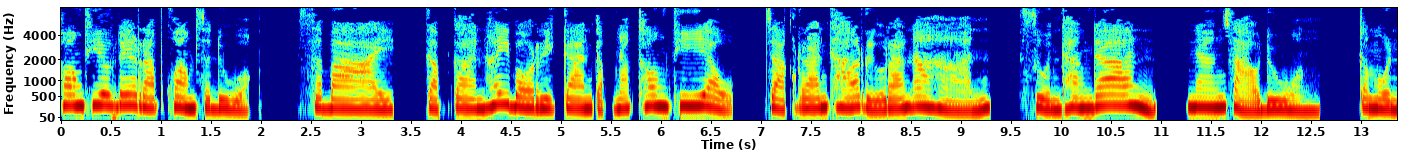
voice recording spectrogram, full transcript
ท่องเที่ยวได้รับความสะดวก สบาย กับการให้บริการกับนักท่องเที่ยว จากร้านค้าหรือร้านอาหาร ส่วนทางด้าน นางสาวดวง กมล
